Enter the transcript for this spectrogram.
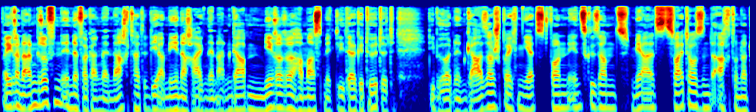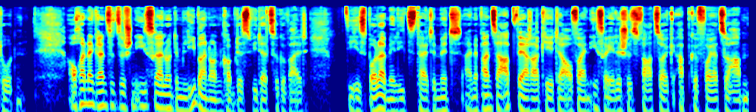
Bei ihren Angriffen in der vergangenen Nacht hatte die Armee nach eigenen Angaben mehrere Hamas-Mitglieder getötet. Die Behörden in Gaza sprechen jetzt von insgesamt mehr als 2800 Toten. Auch an der Grenze zwischen Israel und dem Libanon kommt es wieder zu Gewalt. Die Hisbollah-Miliz teilte mit, eine Panzerabwehrrakete auf ein israelisches Fahrzeug abgefeuert zu haben.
